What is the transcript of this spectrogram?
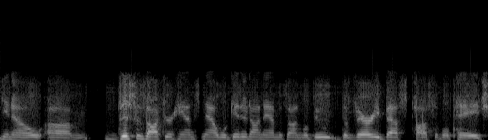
you know, um, this is off your hands now. We'll get it on Amazon. We'll do the very best possible page,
